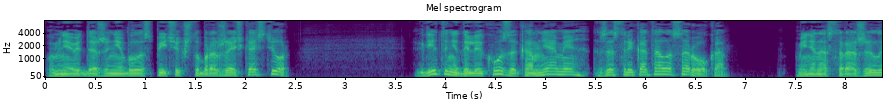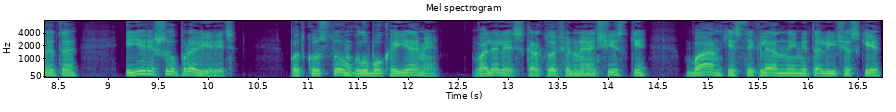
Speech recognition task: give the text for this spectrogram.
У меня ведь даже не было спичек, чтобы разжечь костер. Где-то недалеко, за камнями, застрекотала сорока. Меня насторожило это, и я решил проверить. Под кустом в глубокой яме валялись картофельные очистки, банки стеклянные металлические.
